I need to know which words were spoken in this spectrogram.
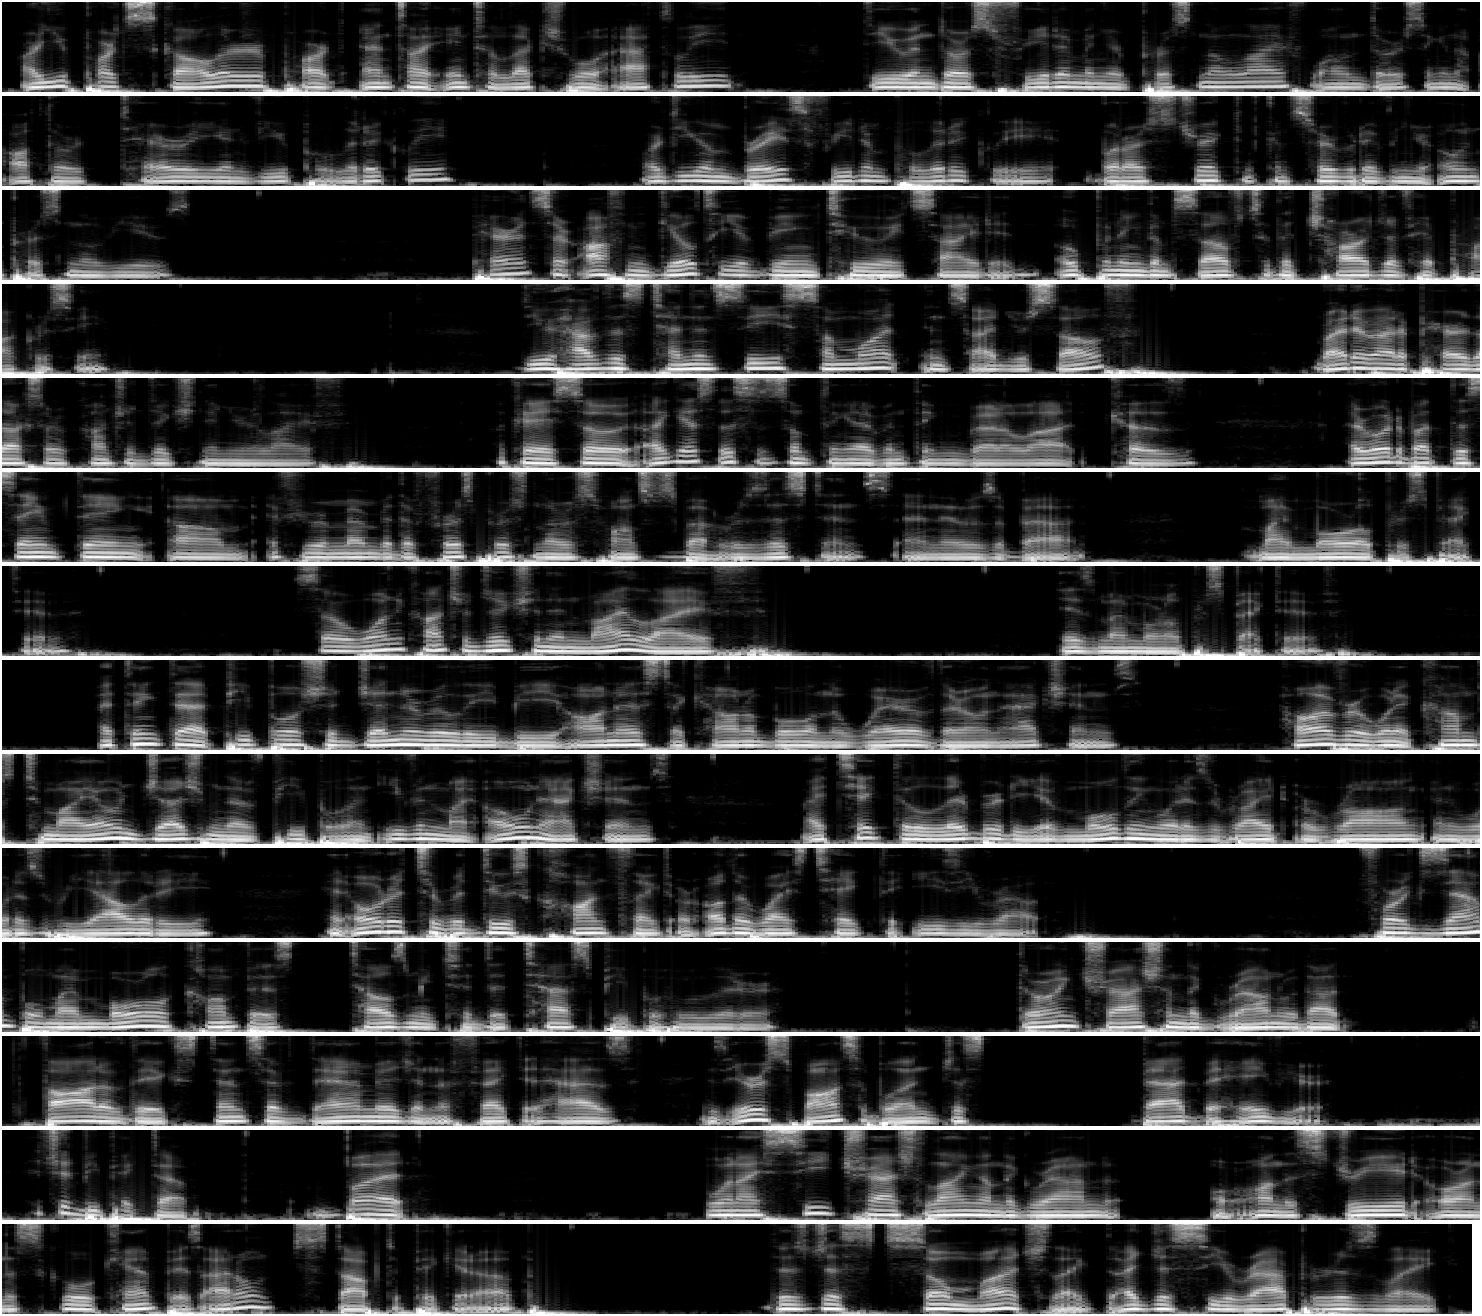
Are you part scholar, part anti intellectual athlete? Do you endorse freedom in your personal life while endorsing an authoritarian view politically? Or do you embrace freedom politically but are strict and conservative in your own personal views? Parents are often guilty of being two sided, opening themselves to the charge of hypocrisy. Do you have this tendency somewhat inside yourself? Write about a paradox or contradiction in your life. Okay, so I guess this is something I've been thinking about a lot because I wrote about the same thing. Um, if you remember, the first personal response was about resistance, and it was about my moral perspective. So, one contradiction in my life is my moral perspective. I think that people should generally be honest, accountable, and aware of their own actions. However, when it comes to my own judgment of people and even my own actions, I take the liberty of molding what is right or wrong and what is reality in order to reduce conflict or otherwise take the easy route. For example, my moral compass tells me to detest people who litter. Throwing trash on the ground without thought of the extensive damage and effect it has is irresponsible and just bad behavior. It should be picked up. But when I see trash lying on the ground or on the street or on the school campus, I don't stop to pick it up there's just so much like i just see wrappers like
